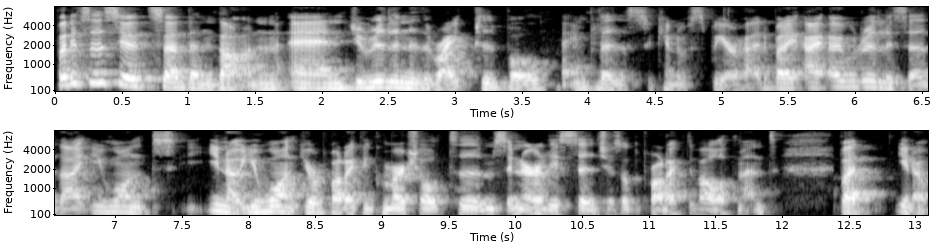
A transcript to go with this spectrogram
But it's easier said than done, and you really need the right people in place to kind of spearhead. But I, I would really say that you want, you know, you want your product and commercial teams in early stages of the product development but you know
